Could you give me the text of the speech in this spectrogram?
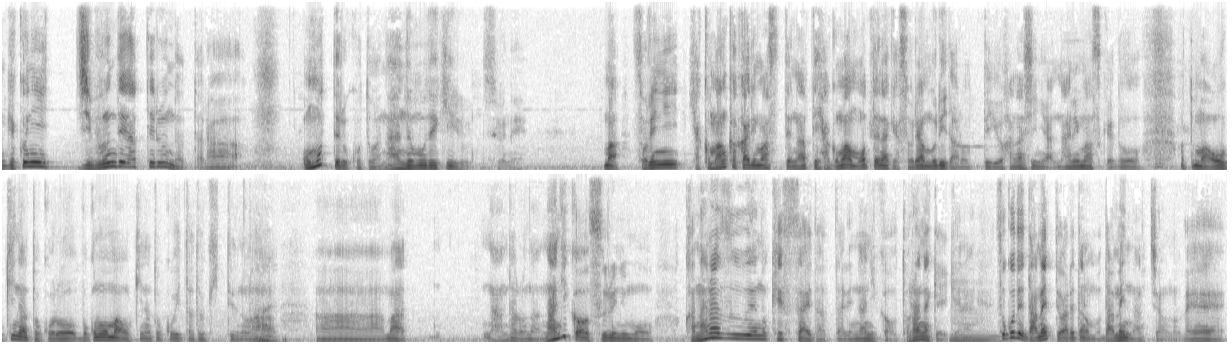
ん逆に自分でやってるんだったら思ってることは何でもできるんですよね。まあそれに100万かかりますってなって100万持ってなきゃそれは無理だろうっていう話にはなりますけどあとまあ大きなところ僕もまあ大きなところ行った時っていうのは、はい。あーまあなんだろうな何かをするにも必ず上の決済だったり何かを取らなきゃいけない、うん。そこでダメって言われたらもうダメになっちゃうので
